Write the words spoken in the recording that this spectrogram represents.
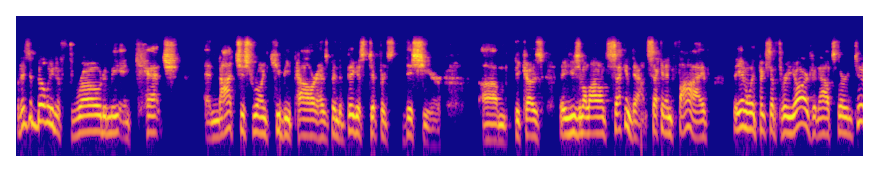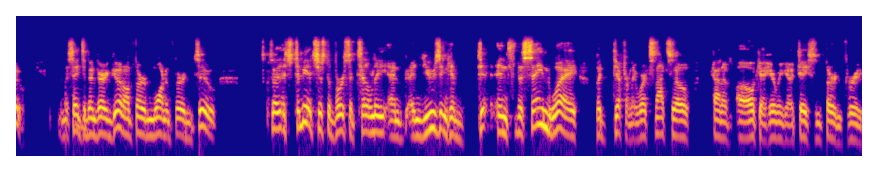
But his ability to throw to me and catch and not just run QB power has been the biggest difference this year. um, because they use him a lot on second down, second and five. They only picks up three yards, but now it's third and two. And the Saints have been very good on third and one and third and two. So it's to me, it's just the versatility and and using him in the same way, but differently, where it's not so kind of oh okay, here we go, Taysom third and three.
